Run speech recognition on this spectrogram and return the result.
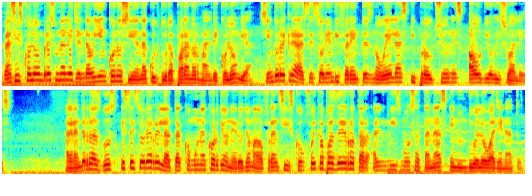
Francisco el Hombre es una leyenda bien conocida en la cultura paranormal de Colombia, siendo recreada esta historia en diferentes novelas y producciones audiovisuales. A grandes rasgos, esta historia relata cómo un acordeonero llamado Francisco fue capaz de derrotar al mismo Satanás en un duelo vallenato.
